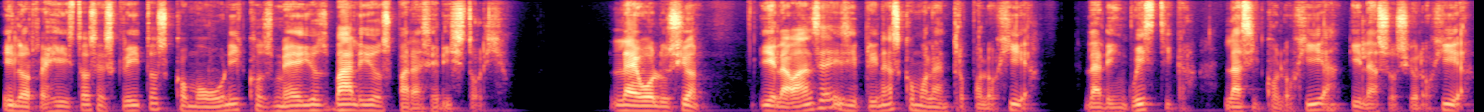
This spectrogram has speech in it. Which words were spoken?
y los registros escritos como únicos medios válidos para hacer historia. La evolución y el avance de disciplinas como la antropología, la lingüística, la psicología y la sociología,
